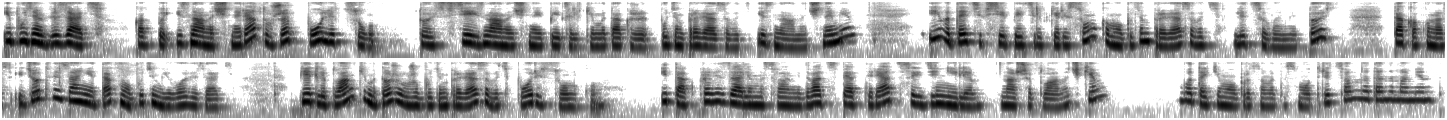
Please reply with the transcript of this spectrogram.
И будем вязать как бы изнаночный ряд уже по лицу. То есть все изнаночные петельки мы также будем провязывать изнаночными. И вот эти все петельки рисунка мы будем провязывать лицевыми. То есть так как у нас идет вязание, так мы будем его вязать. Петли планки мы тоже уже будем провязывать по рисунку. Итак, провязали мы с вами 25 ряд, соединили наши планочки. Вот таким образом это смотрится на данный момент.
